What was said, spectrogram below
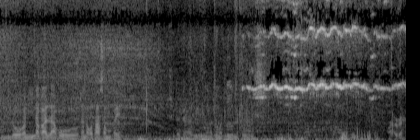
Niligaw ko kanina, kala ko saan ako sasampa, eh. Sila dati, yung mga dumating din na tourist. Alright.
